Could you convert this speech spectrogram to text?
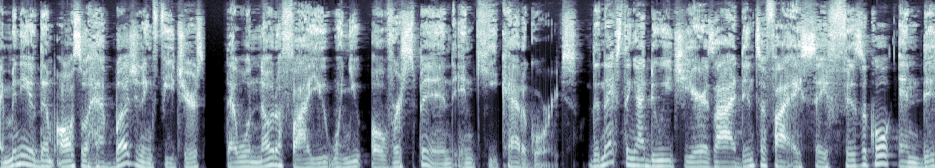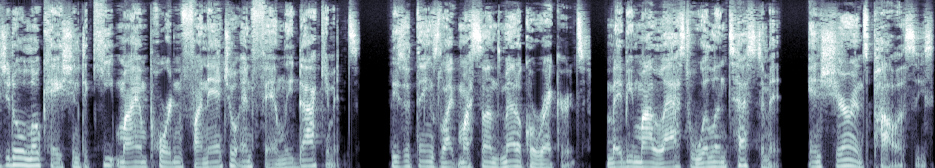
And many of them also have budgeting features that will notify you when you overspend in key categories. The next thing I do each year is I identify a safe physical and digital location to keep my important financial and family documents. These are things like my son's medical records, maybe my last will and testament, insurance policies,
